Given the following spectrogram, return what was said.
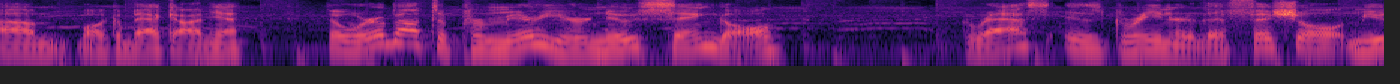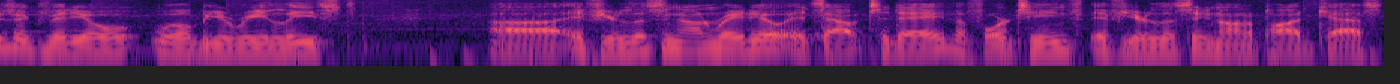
Um, welcome back, Ania. So we're about to premiere your new single, Grass is Greener. The official music video will be released. Uh, if you're listening on radio, it's out today, the 14th. If you're listening on a podcast,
